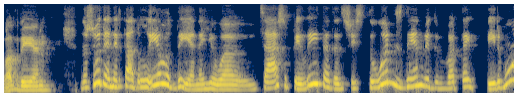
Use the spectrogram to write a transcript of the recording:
Labdien! Nu, šodien ir tāda liela diena, jo Cēsu pilī tātad šis tornis dienvidu, var teikt, pirmo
